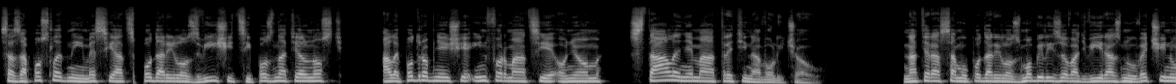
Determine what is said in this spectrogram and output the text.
sa za posledný mesiac podarilo zvýšiť si poznateľnosť, ale podrobnejšie informácie o ňom stále nemá tretina voličov. Na teraz sa mu podarilo zmobilizovať výraznú väčšinu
